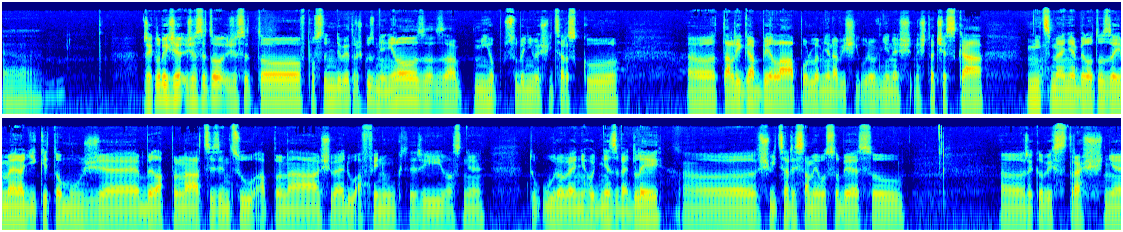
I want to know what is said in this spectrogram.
Uh, Řekl bych, že, že, se to, že se to v poslední době trošku změnilo za, za mýho působení ve Švýcarsku Eh, ta liga byla podle mě na vyšší úrovni než, než ta česká. Nicméně bylo to zejména díky tomu, že byla plná cizinců a plná Švédů a Finů, kteří vlastně tu úroveň hodně zvedli. Eh, Švýcary sami o sobě jsou, eh, řekl bych, strašně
